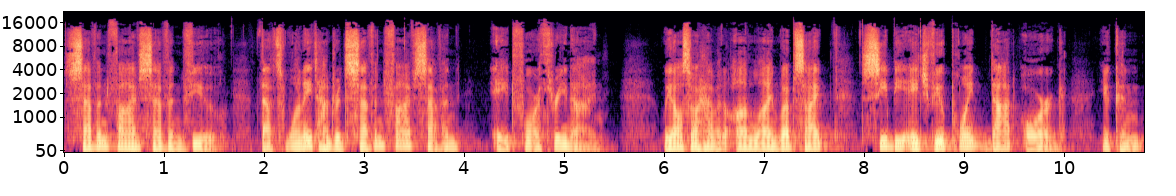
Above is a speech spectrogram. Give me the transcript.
757 VIEW. That's 1 800 757 8439. We also have an online website, cbhviewpoint.org. You can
